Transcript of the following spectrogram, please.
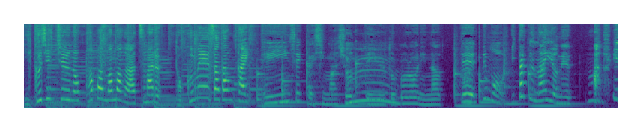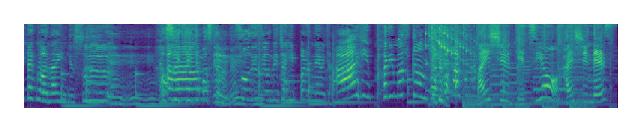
育児中のパパママが集まる匿名座談会。定員切開しましょうっていうところになって、でも痛くないよね、あ痛くはないんです、麻酔効いてますからね。そうですよね。じゃあ引っ張るね。みたいな。あー引っ張りますか。みたいな。毎週月曜配信です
